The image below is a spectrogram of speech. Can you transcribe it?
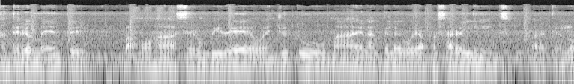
anteriormente, vamos a hacer un video en YouTube. Más adelante le voy a pasar el link para que lo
